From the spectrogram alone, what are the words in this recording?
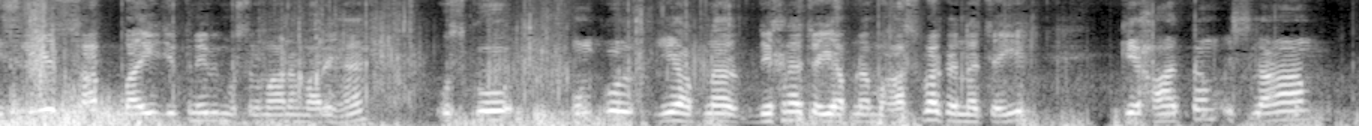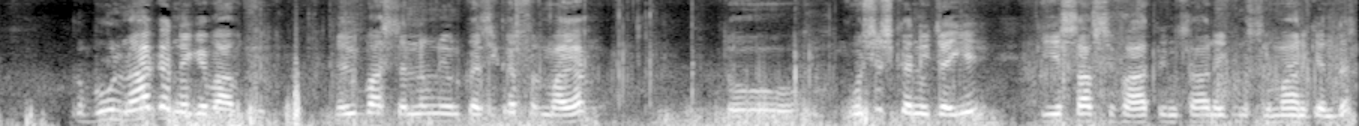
इसलिए सब भाई जितने भी मुसलमान हमारे हैं, उसको, उनको ये अपना देखना चाहिए, अपना मुहासबा करना चाहिए कि हातम इस्लाम कबूल ना करने के बावजूद नबी वसल्लम ने उनका ज़िक्र फरमाया। तो कोशिश करनी चाहिए कि ये सब सिफात इंसान एक मुसलमान के अंदर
